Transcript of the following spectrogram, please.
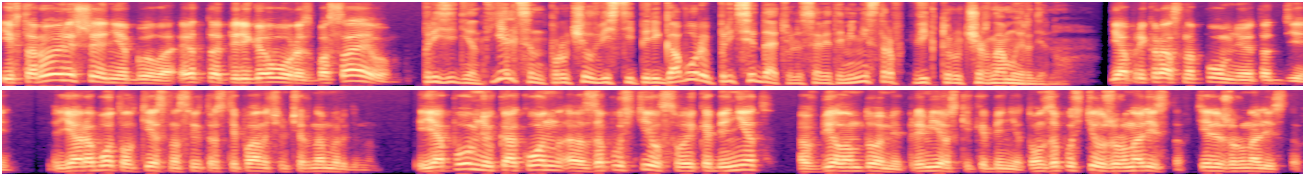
И второе решение было – это переговоры с Басаевым. Президент Ельцин поручил вести переговоры председателю Совета министров Виктору Черномырдину. Я прекрасно помню этот день. Я работал тесно с Виктором Степановичем Черномырдиным. И я помню, как он э, запустил свой кабинет в Белом доме, премьерский кабинет. Он запустил журналистов, тележурналистов.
